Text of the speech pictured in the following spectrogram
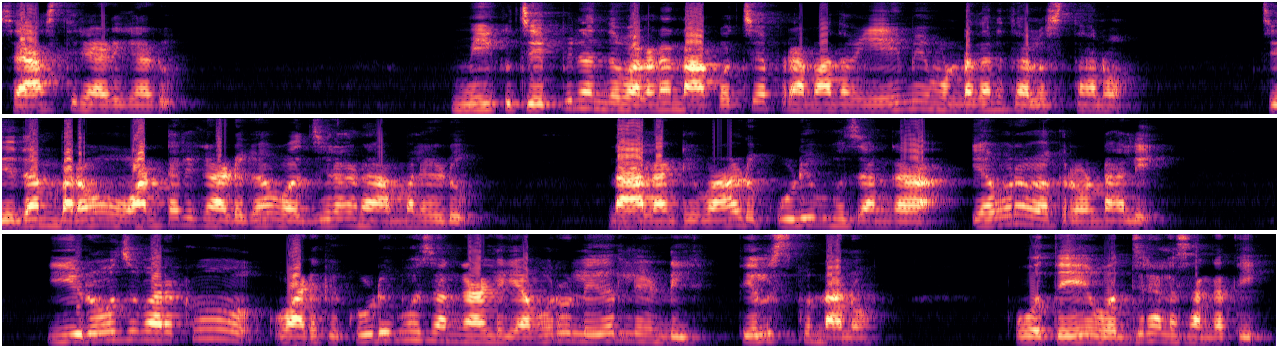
శాస్త్రి అడిగాడు. మీకు చెప్పినందువలన నాకొచ్చే ప్రమాదం ఏమీ ఉండదని తలుస్తాను. చిదంబరం ఒంటరిగాడుగా వజ్రాలను అమ్మలేడు. నాలాంటి వాడు కుడి భుజంగా ఎవరో ఒకరు ఉండాలి. ఈ రోజు వరకు వాడికి కుడి భుజంగాళ్ళు ఎవరూ లేరులేండి తెలుసుకున్నాను. పోతే వజ్రాల సంగతి.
